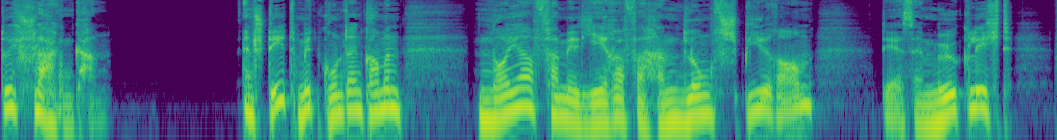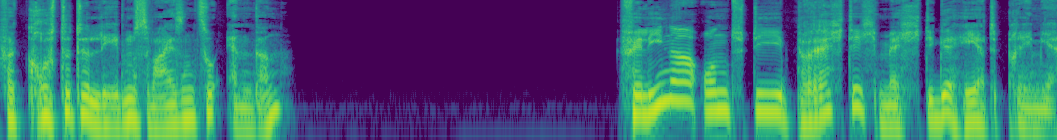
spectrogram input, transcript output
durchschlagen kann. Entsteht mit Grundeinkommen neuer familiärer Verhandlungsspielraum, der es ermöglicht, verkrustete Lebensweisen zu ändern? Felina und die prächtig mächtige Herdprämie.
